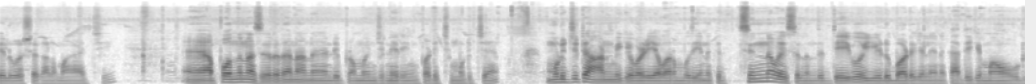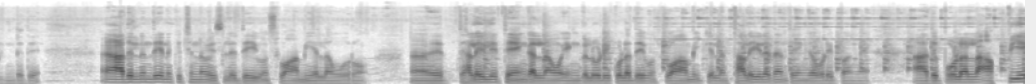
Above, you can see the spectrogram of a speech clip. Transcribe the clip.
ஏழு வருஷ காலமாக ஆச்சு. அப்போ வந்து நான் சிறிதாக நான் டிப்ளமோ இன்ஜினியரிங் படித்து முடித்தேன் முடிச்சுட்டு ஆன்மீக வழியாக வரும்போது எனக்கு சின்ன வயசுலேருந்து தெய்வ ஈடுபாடுகள் எனக்கு அதிகமாக உண்டுது அதுலேருந்து எனக்கு சின்ன வயசில் தெய்வம் சுவாமி எல்லாம் வரும். தலையிலே தேங்காய்லாம் எங்களுடைய குலதெய்வம் சுவாமிக்கெல்லாம் தலையில் தான் தேங்காய் உடைப்பாங்க. அது போலெல்லாம் அப்பயே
